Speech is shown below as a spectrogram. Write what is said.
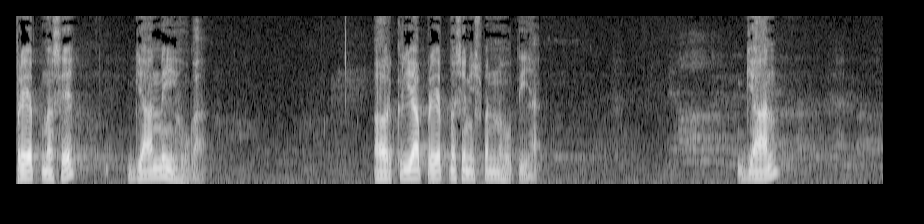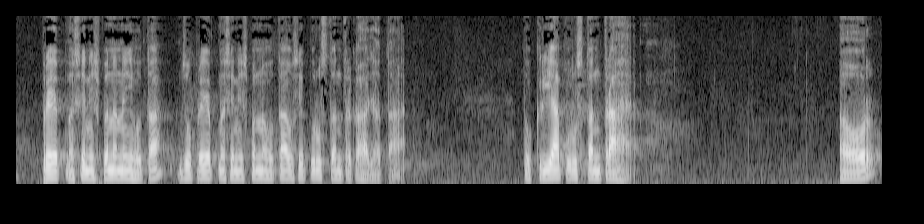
प्रयत्न से ज्ञान नहीं होगा। और क्रिया प्रयत्न से निष्पन्न होती है। ज्ञान प्रयत्न से निष्पन्न नहीं होता। जो प्रयत्न से निष्पन्न होता है उसे पुरुष तंत्र कहा जाता है। तो क्रिया पुरुष तंत्रा है। और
